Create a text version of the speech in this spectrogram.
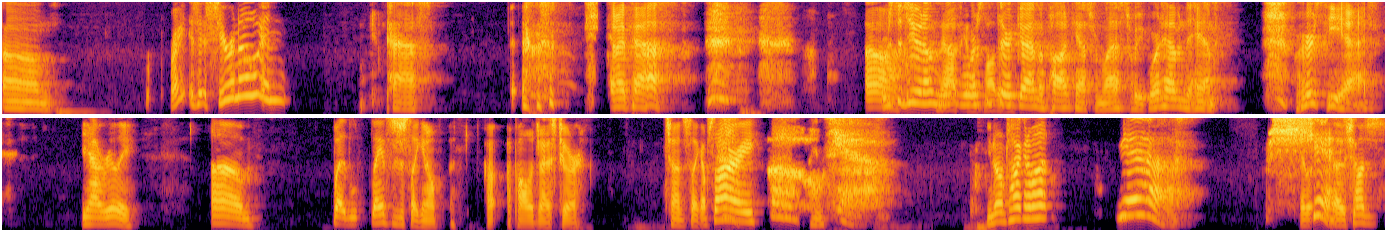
Um right? Is it Cyrano and pass? Can I pass? Uh, where's the dude? On, where's the third me. guy on the podcast from last week? What happened to him? Where's he at? Yeah, really. Um, but Lance is just like you know, apologize to her. Sean's just like, I'm sorry. Oh yeah. You know what I'm talking about? Yeah. Shit. Uh, Sean's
